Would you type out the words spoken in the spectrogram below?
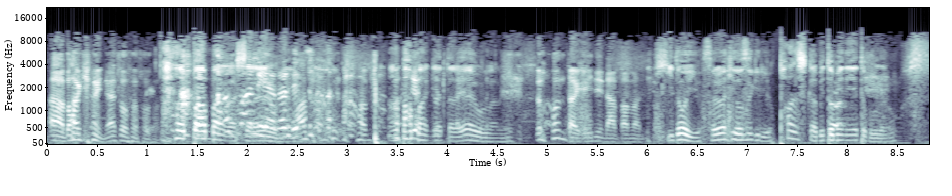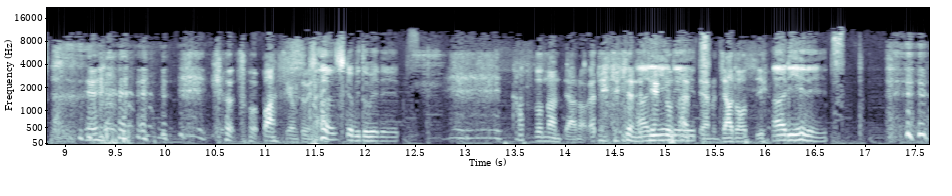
あ、バーキャインね。そうそうそうそう。アンパンマンがしたらアンパンマンにやられよ。アンパンマンにやったらえらいことだね。どんだけいいねアンパンマンって。ひどいよ。それはひどすぎるよ。パンしか認めねえってことだろ。そう、パンしか認めない。パンしか認めねえ。カツ丼なんてあの、天丼ありえねえなんてあの邪道っていう。ありえねえ、つって。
